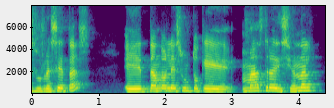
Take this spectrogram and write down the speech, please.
sus recetas, eh, dándoles un toque más tradicional.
